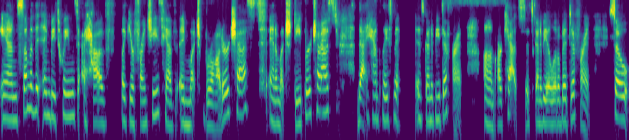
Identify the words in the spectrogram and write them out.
And some of the in betweens, I have like your Frenchies have a much broader chest and a much deeper chest. That hand placement is going to be different. Um, our cats, it's going to be a little bit different. So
